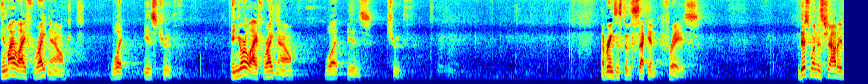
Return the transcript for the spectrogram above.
In my life right now, what is truth? In your life right now, what is truth? That brings us to the second phrase. This one is shouted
